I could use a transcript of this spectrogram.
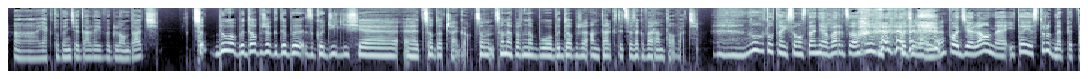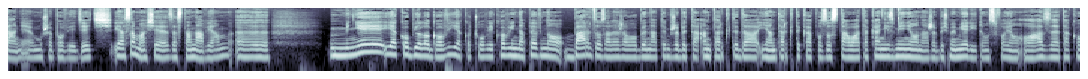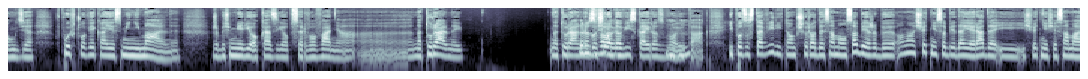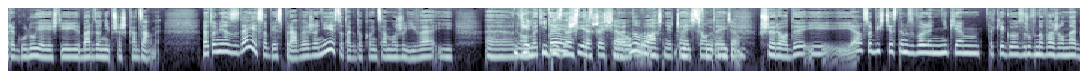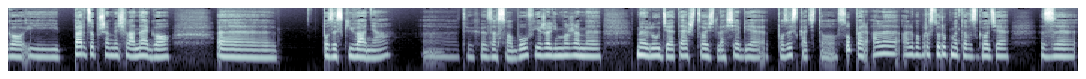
A jak to będzie dalej wyglądać? Co, byłoby dobrze, gdyby zgodzili się e, co do czego? Co, co na pewno byłoby dobrze Antarktyce zagwarantować? E, no, tutaj są zdania bardzo podzielone. podzielone i to jest trudne pytanie, muszę powiedzieć. Ja sama się zastanawiam. Mnie jako biologowi, jako człowiekowi na pewno bardzo zależałoby na tym, żeby ta Antarktyda i Antarktyka pozostała taka niezmieniona, żebyśmy mieli tą swoją oazę, taką, gdzie wpływ człowieka jest minimalny, żebyśmy mieli okazję obserwowania e, naturalnej naturalnego rozwoju. środowiska i rozwoju, mhm. tak. I pozostawili tą przyrodę samą sobie, żeby ona świetnie sobie daje radę i, i, świetnie się sama reguluje, jeśli jej bardzo nie przeszkadzamy. Natomiast zdaję sobie sprawę, że nie jest to tak do końca możliwe i e, no, my też jesteśmy, też no właśnie, częścią tej udział. przyrody i ja osobiście jestem zwolennikiem takiego zrównoważonego i bardzo przemyślanego e, pozyskiwania tych zasobów. Jeżeli możemy my ludzie też coś dla siebie pozyskać, to super, ale, ale po prostu róbmy to w zgodzie z e,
